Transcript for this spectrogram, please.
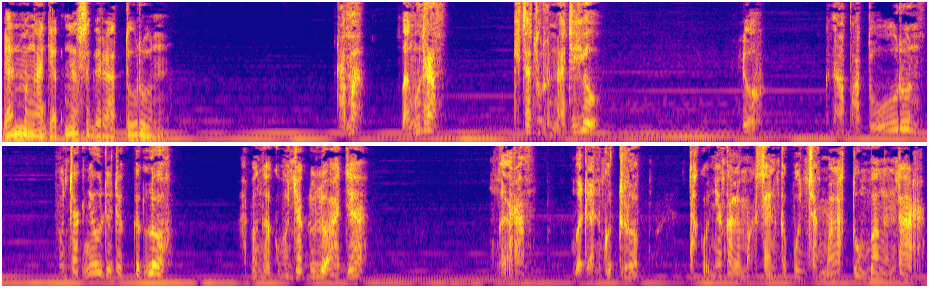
dan mengajaknya segera turun. Rama, bangun Ram. Kita turun aja yuk. Loh, kenapa turun? Puncaknya udah deket loh. Apa nggak ke puncak dulu aja? Enggak Ram, badanku drop. Takutnya kalau maksain ke puncak malah tumbang ntar.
